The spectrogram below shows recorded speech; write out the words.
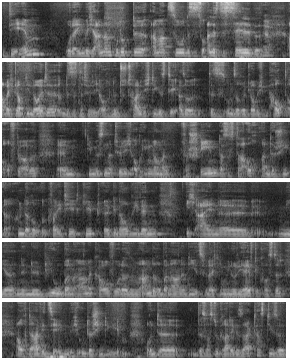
DM oder irgendwelche anderen Produkte, Amazon, das ist so alles dasselbe. Ja. Aber ich glaube, die Leute, und das ist natürlich auch ein total wichtiges Thema, also das ist unsere, glaube ich, Hauptaufgabe, ähm, die müssen natürlich auch irgendwann mal verstehen, dass es da auch andere Qualität gibt, äh, genau wie wenn ich eine, mir eine Bio-Banane kaufe oder so eine andere Banane, die jetzt vielleicht irgendwie nur die Hälfte kostet, auch da wird es ja irgendwelche Unterschiede geben. Und äh, das, was du gerade gesagt hast, diese,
